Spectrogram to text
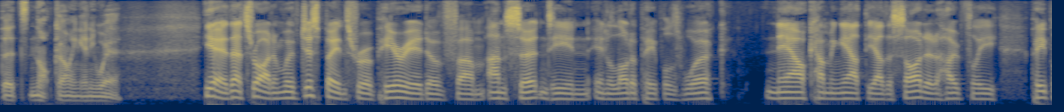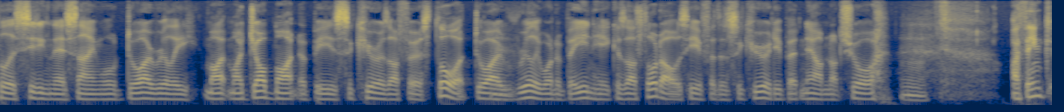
that's not going anywhere. Yeah, that's right. And we've just been through a period of um, uncertainty in, in a lot of people's work now coming out the other side of it, hopefully people are sitting there saying, well, do I really, my, my job might not be as secure as I first thought. Do I mm. really want to be in here? Because I thought I was here for the security, but now I'm not sure. Mm. I think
